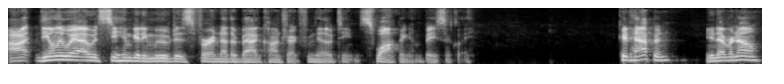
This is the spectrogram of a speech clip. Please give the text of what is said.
I the only way I would see him getting moved is for another bad contract from the other team, swapping him basically. Could happen. You never know.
